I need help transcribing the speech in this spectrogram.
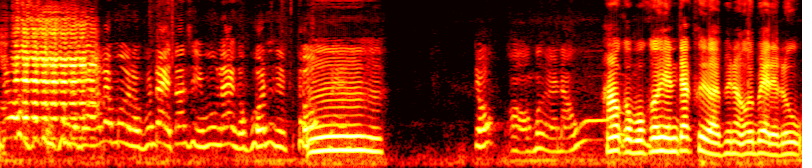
โยกขึ้นมาแล้วมือน่ะพุ่นได้ตอนสี่โมงแรงก็พ้นจกอืมจกออกมือน่ะอู้เฮาก็บ่เคยเห็นจักเถื่อพี่น้องเอ้ยแบ่ได้ลูก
